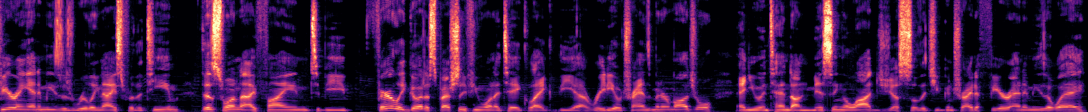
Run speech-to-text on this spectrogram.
Fearing enemies is really nice for the team. This one I find to be fairly good, especially if you want to take like the uh, radio transmitter module and you intend on missing a lot just so that you can try to fear enemies away,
